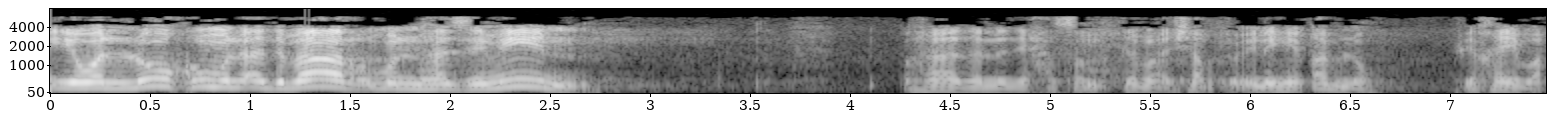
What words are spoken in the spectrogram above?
يولوكم الأدبار منهزمين. وهذا الذي حصل كما أشرت إليه قبله في خيبر.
